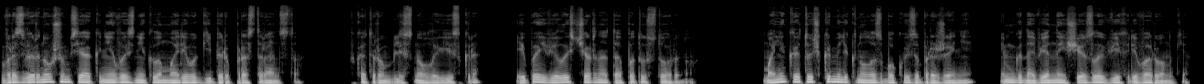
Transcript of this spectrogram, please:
В развернувшемся окне возникло марево гиперпространство, в котором блеснула искра и появилась чернота по ту сторону. Маленькая точка мелькнула сбоку изображения и мгновенно исчезла в вихре воронки.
